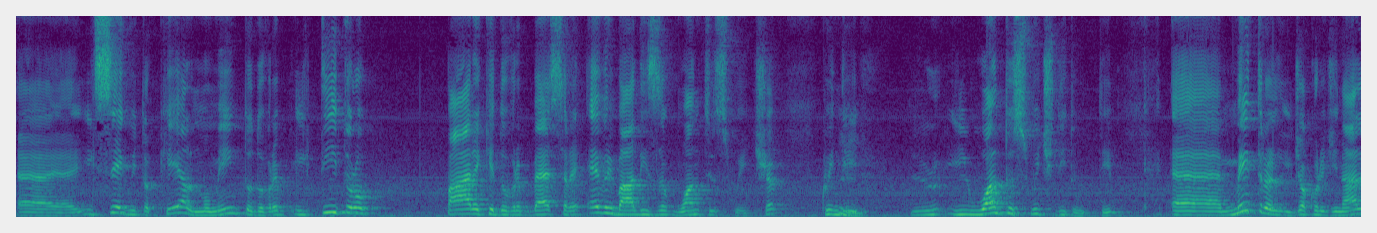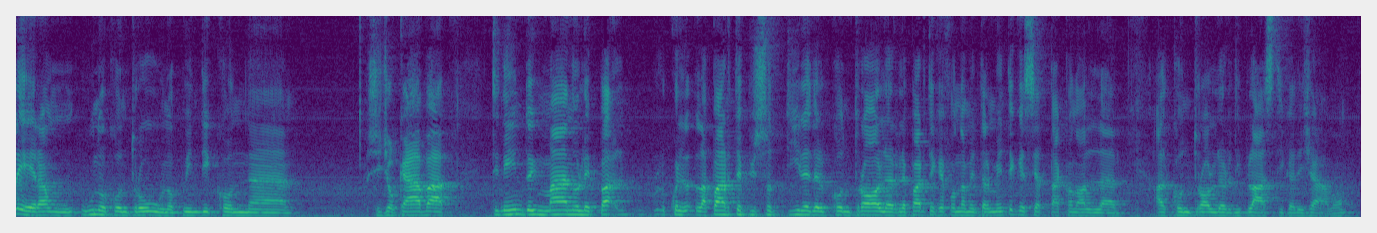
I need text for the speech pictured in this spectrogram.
eh, il seguito che al momento dovrebbe, il titolo pare che dovrebbe essere Everybody's Want to Switch, quindi l- il want to switch di tutti. Eh, mentre il gioco originale era un uno contro uno, quindi con, eh, si giocava tenendo in mano pa- la parte più sottile del controller, le parti che fondamentalmente che si attaccano al, al controller di plastica, diciamo.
